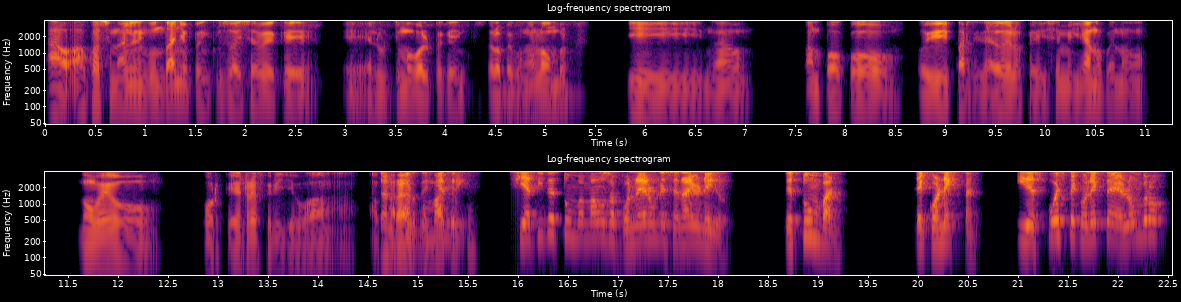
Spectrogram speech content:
a, ocasionarle ningún daño, pues incluso ahí se ve que eh, el último golpe que incluso lo pegó en el hombro, y no, tampoco soy partidario de lo que dice Emiliano, pues no, no veo por qué el referee llegó a, parar el combate. Pues. Si a ti te tumban, vamos a poner un escenario negro. Te tumban, te conectan y después te conectan el hombro,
